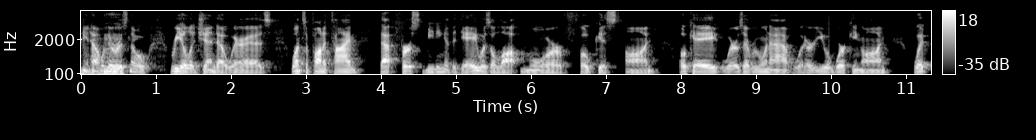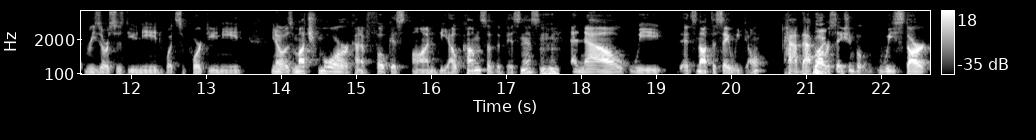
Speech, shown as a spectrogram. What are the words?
you know, mm-hmm. there is no real agenda. Whereas once upon a time, that first meeting of the day was a lot more focused on okay, where's everyone at? What are you working on? What resources do you need what support do you need you know is much more kind of focused on the outcomes of the business mm-hmm. and now we it's not to say we don't have that right. conversation but we start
